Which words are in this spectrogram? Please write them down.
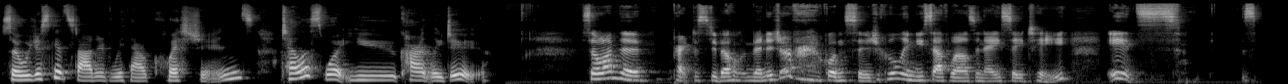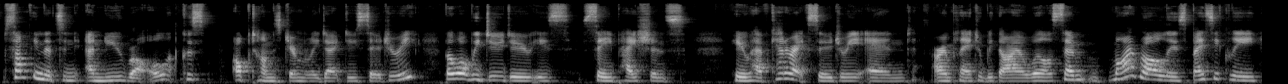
So we'll just get started with our questions. Tell us what you currently do. So I'm the practice development manager for Alcon Surgical in New South Wales and ACT. It's something that's a new role because optoms generally don't do surgery, but what we do do is see patients who have cataract surgery and are implanted with IOL. So my role is basically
